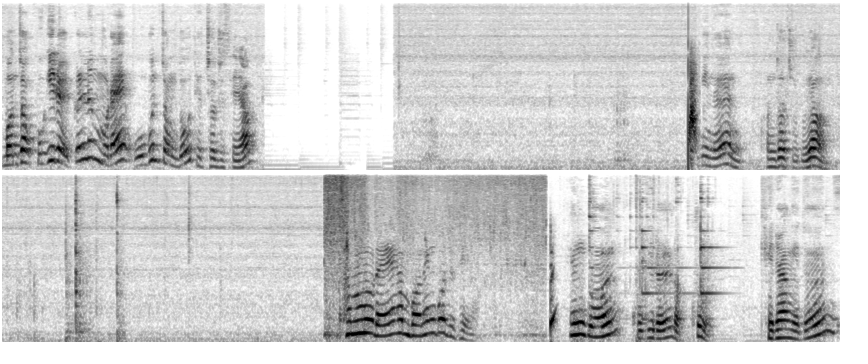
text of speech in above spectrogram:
먼저 고기를 끓는 물에 5분 정도 데쳐주세요. 고기는 건져주고요. 찬물에 한번 헹궈주세요. 헹군 고기를 넣고 계량해 둔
